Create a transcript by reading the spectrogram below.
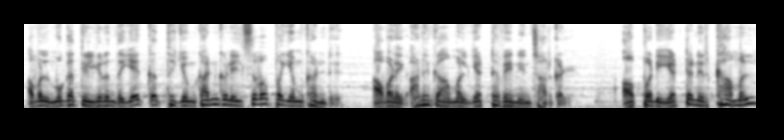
அவள் முகத்தில் இருந்த ஏக்கத்தையும் கண்களில் சிவப்பையும் கண்டு அவளை அணுகாமல் எட்டவே நின்றார்கள். அப்படி எட்ட நிற்காமல்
